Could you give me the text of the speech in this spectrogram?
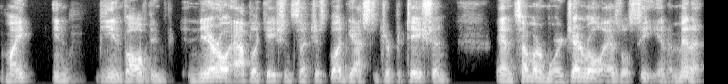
might in, be involved in narrow applications such as blood gas interpretation, and some are more general, as we'll see in a minute.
